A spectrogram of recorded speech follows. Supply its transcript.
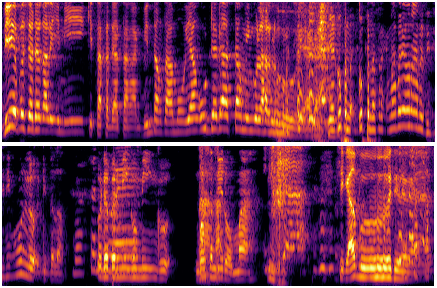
Di episode kali ini kita kedatangan bintang tamu yang udah datang minggu lalu ya kan? Ya gue pernah gue penasaran kenapa nih orang ada di sini mulu gitu loh. Bosen Udah gue. berminggu-minggu. Nah, Bosan kan. di rumah. Iya. Si gabut gitu kan.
